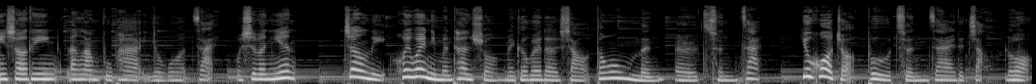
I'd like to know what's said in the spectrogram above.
迎收听《浪浪不怕有我在》，我是文燕，这里会为你们探索每个为了小动物们而存在，又或者不存在的角落。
